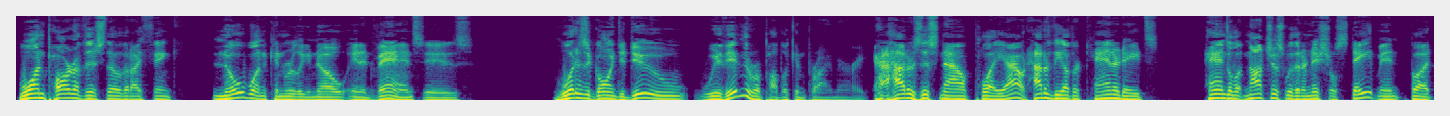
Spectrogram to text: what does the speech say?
One part of this, though, that I think no one can really know in advance is what is it going to do within the Republican primary? How does this now play out? How do the other candidates handle it, not just with an initial statement, but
